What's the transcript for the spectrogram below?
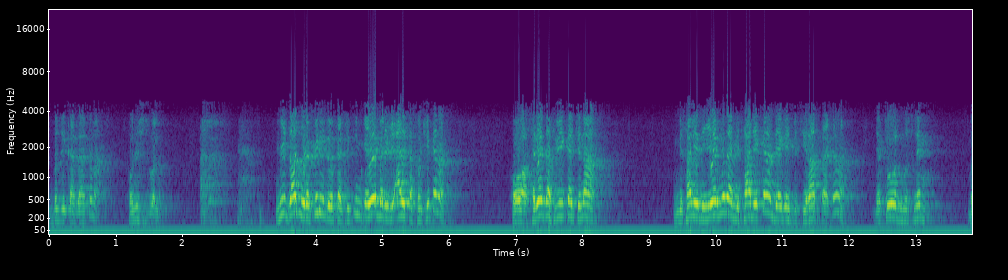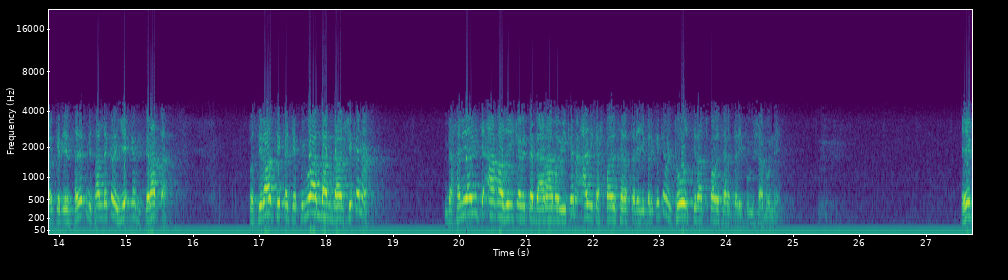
بزي كا دا كنا خونش سول مير دا جو رکڑی دو كا چه كريمي كا ير بلجي آدي كا سول شي كنا هو سرية تصوير كا چنا مثال دي ير ندا مثال كنا دي گئی بسيرات تا كنا دي طول مسلم بلکه دي سرية مثال دي كنا ير كا بسيرات تا په سرات کې چې په یو اندام دار شي کنه د خلیل چې هغه ځای کوي ته آرام وي کنه اځي که خپل سره ترې بلکې کنه ټول سرات خپل سره ترې پوښ شابونه ایک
